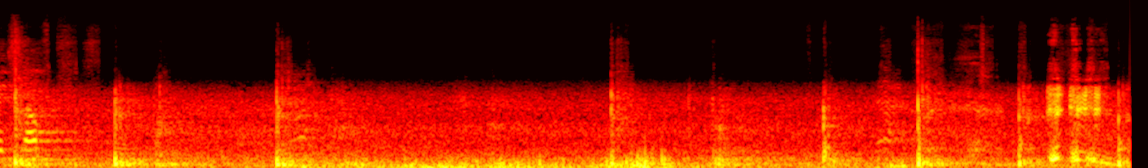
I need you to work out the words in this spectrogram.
fixed up.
